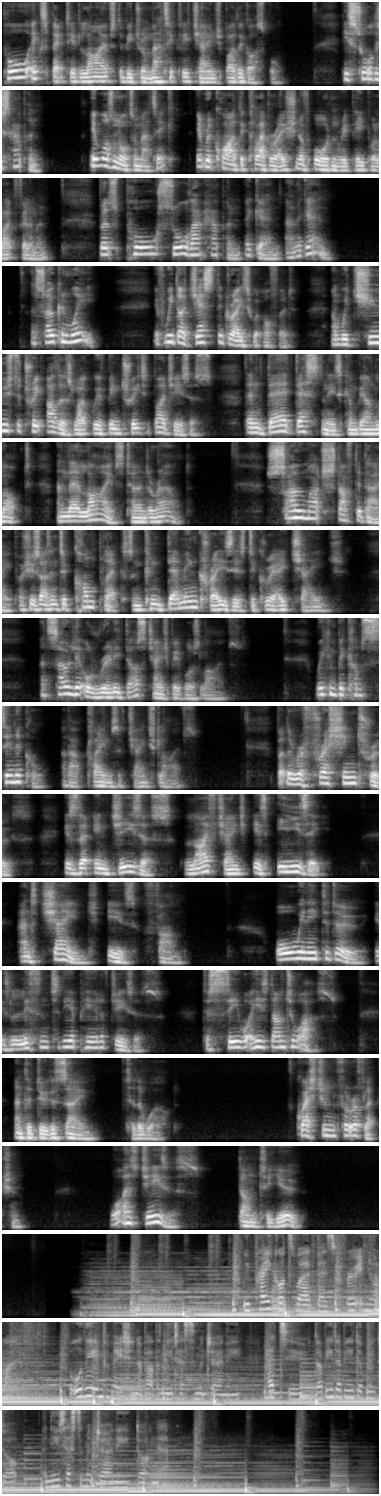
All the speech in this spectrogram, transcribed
Paul expected lives to be dramatically changed by the gospel. He saw this happen. It wasn't automatic. It required the collaboration of ordinary people like Philemon. But Paul saw that happen again and again. And so can we. If we digest the grace we're offered and we choose to treat others like we've been treated by Jesus, then their destinies can be unlocked and their lives turned around. So much stuff today pushes us into complex and condemning crazes to create change. And so little really does change people's lives. We can become cynical about claims of changed lives. But the refreshing truth is that in Jesus, life change is easy and change is fun. All we need to do is listen to the appeal of Jesus, to see what he's done to us, and to do the same to the world. Question for reflection. What has Jesus done to you? We pray God's word bears fruit in your life. For all the information about the New Testament journey, head to www.anewtestamentjourney.net.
